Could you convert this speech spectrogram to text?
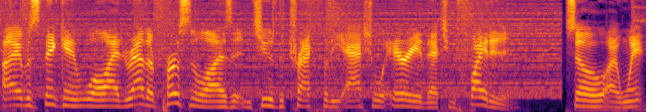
I was thinking, well, I'd rather personalize it and choose the track for the actual area that you fight it in. So I went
